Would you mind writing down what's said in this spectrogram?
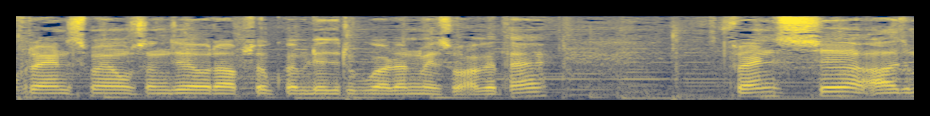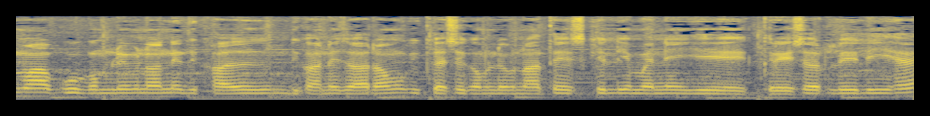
फ्रेंड्स मैं हूँ संजय और आप सबका विलेज रूप गार्डन में स्वागत है। फ्रेंड्स आज मैं आपको गमले बनाने दिखा, दिखाने जा रहा हूँ कि कैसे गमले बनाते हैं। इसके लिए मैंने ये क्रेशर ले ली है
